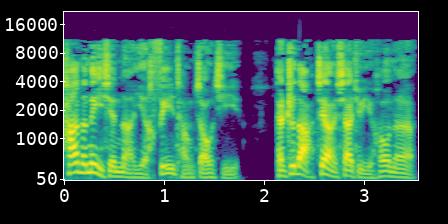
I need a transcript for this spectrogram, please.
他的内心呢也非常着急。他知道这样下去以后呢，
